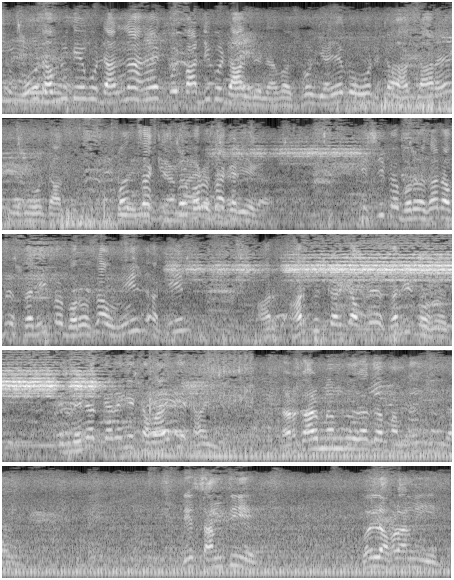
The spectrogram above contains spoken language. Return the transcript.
वोट हम लोग को डालना है, कोई पार्टी को डाल देना, बस हो गया। ये वोट का हकदार है, ये वोट डाल सकते किस पर भरोसा करिएगा? किसी पर भरोसा ना, अपने शरीर पर भरोसा, उम्मीद, यकीन और हर कुछ करके अपने शरीर पर भरोसा मेहनत करेंगे, कमाएँगे, खाएँगे। सरकार में हम लोग ममता देश शांति है, कोई लफड़ा नहीं है।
